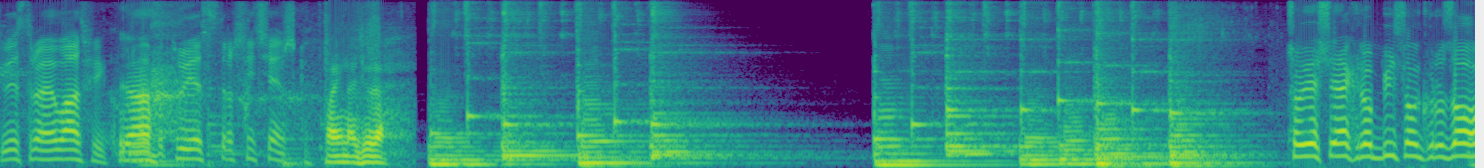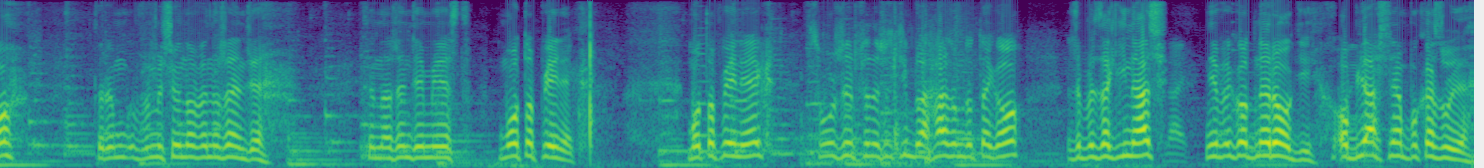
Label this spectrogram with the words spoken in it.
Tu jest trochę łatwiej, kurde, Ja. bo tu jest strasznie ciężko. Fajna dziura. Czuję się jak Robinson Crusoe, który wymyślił nowe narzędzie. Tym narzędziem jest młotopieniek. Młotopieniek służy przede wszystkim blacharzom do tego, żeby zaginać niewygodne rogi. Objaśniam, pokazuję.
